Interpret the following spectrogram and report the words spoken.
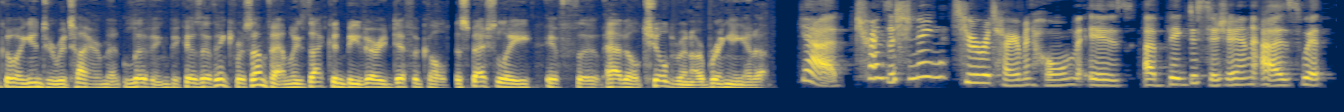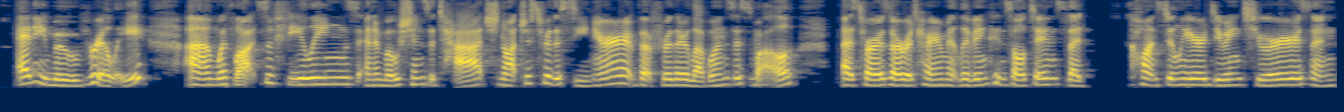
going into retirement living? Because I think for some families that can be very difficult, especially if the adult children are bringing it up. Yeah, transitioning to a retirement home is a big decision, as with any move really, um, with lots of feelings and emotions attached, not just for the senior, but for their loved ones as well. As far as our retirement living consultants that constantly are doing tours and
